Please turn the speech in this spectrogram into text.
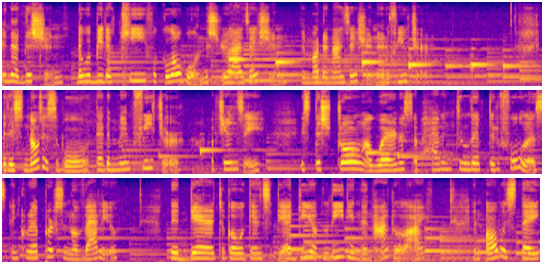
In addition, they will be the key for global industrialization and modernization in the future. It is noticeable that the main feature of Gen Z is the strong awareness of having to live to the fullest and create personal value. They dare to go against the idea of leading an idle life and always stay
